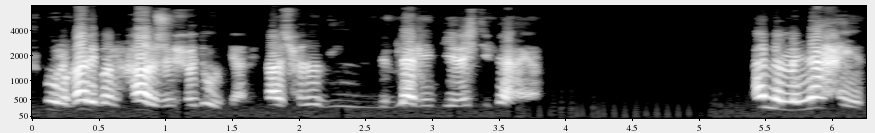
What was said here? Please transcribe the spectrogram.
تكون غالبا خارج الحدود يعني خارج حدود البلاد اللي أنت عشتي فيها يعني. أما من ناحية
